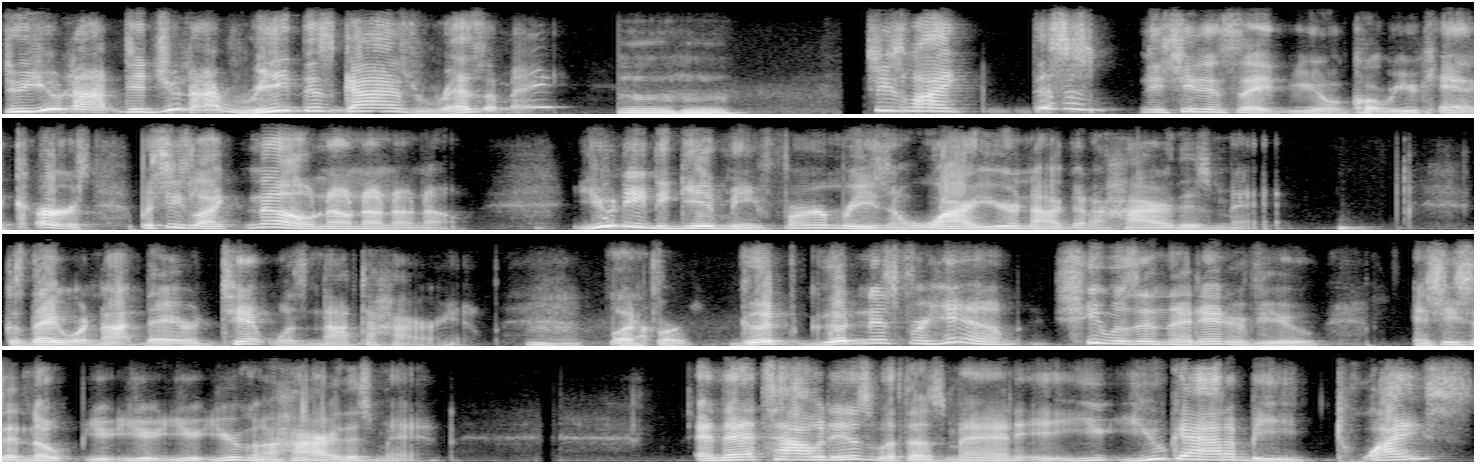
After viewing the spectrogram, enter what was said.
Do you not did you not read this guy's resume? Mm-hmm. She's like, this is she didn't say, you know, Corey, you can't curse, but she's like, no, no, no, no, no. You need to give me firm reason why you're not gonna hire this man. Because they were not their intent was not to hire him. Mm, but yeah. for good goodness for him, she was in that interview and she said, Nope, you you you you're gonna hire this man. And that's how it is with us, man. It, you you gotta be twice,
